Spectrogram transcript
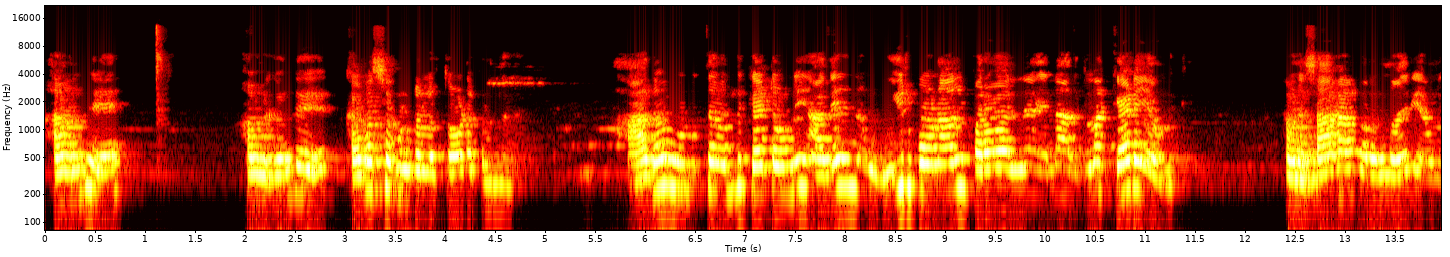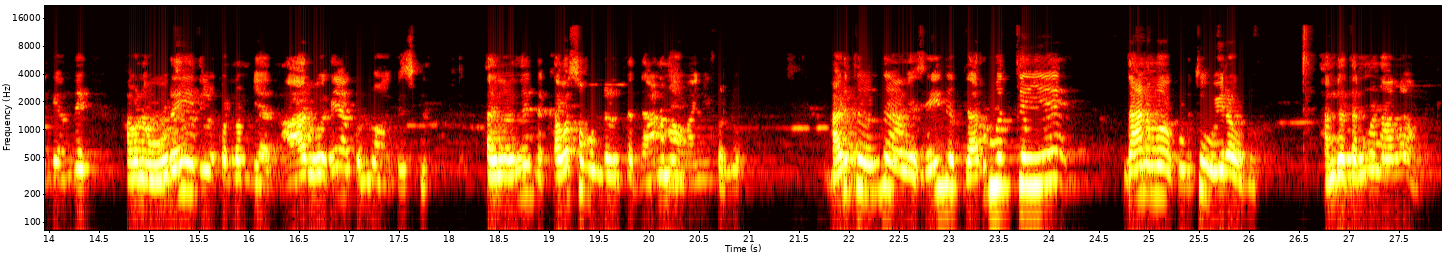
அவன் வந்து அவனுக்கு வந்து கவச குண்டலத்தோட பிறந்தவன். அதை ஒருத்த வந்து கேட்ட உடனே அதே நம்ம உயிர் போனாலும் பரவாயில்ல ஏன்னா அதுக்கெல்லாம் கேடையும் அவனுக்கு. அவனை சாகா வர மாதிரி அவனுக்கு வந்து அவனை ஒரே இதுல கொல்ல முடியாது. ஆறு வகையா கொல்லுவான் கிருஷ்ணன். அதுல வந்து இந்த கவச குண்டலத்தை தானமா வாங்கி கொள்ளுவான். அடுத்து வந்து அவன் செய்த தர்மத்தையே தானமா கொடுத்து உயிரை அந்த தன்மனாலும் அவனுக்கு.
